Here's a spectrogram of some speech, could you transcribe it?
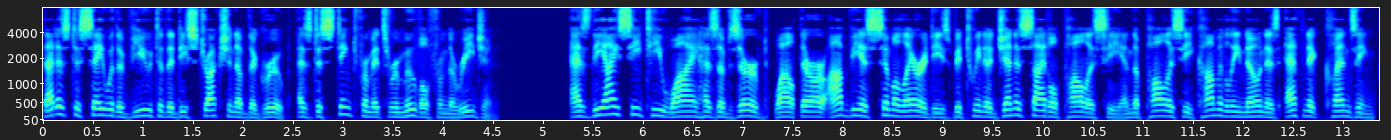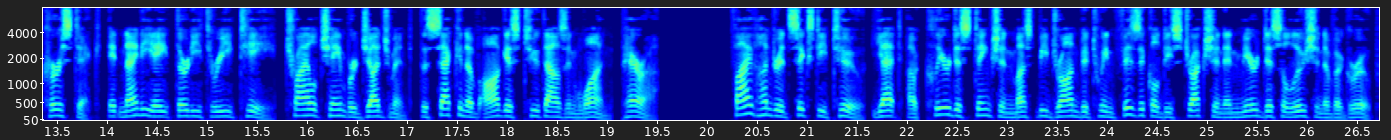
that is to say with a view to the destruction of the group, as distinct from its removal from the region. As the ICTY has observed, while there are obvious similarities between a genocidal policy and the policy commonly known as ethnic cleansing Krstic, it 9833 t, Trial Chamber Judgment, 2 August 2001, para. 562, yet a clear distinction must be drawn between physical destruction and mere dissolution of a group.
